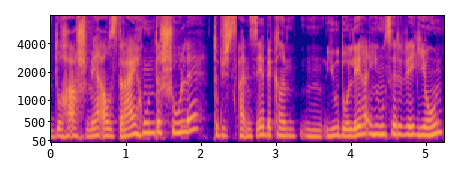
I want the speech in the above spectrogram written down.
Du hast mehr als 300 Schule, du bist ein sehr bekannter Judo-Lehrer in unserer Region,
